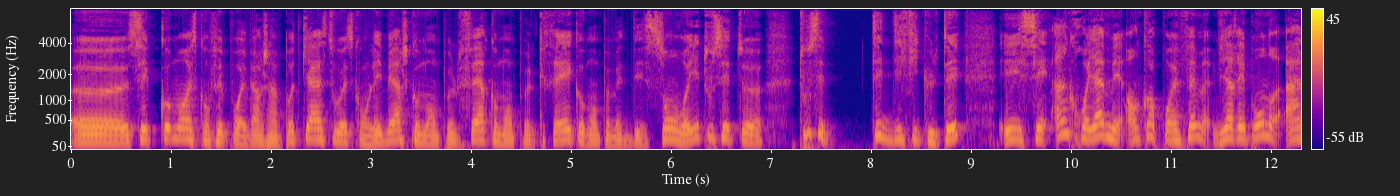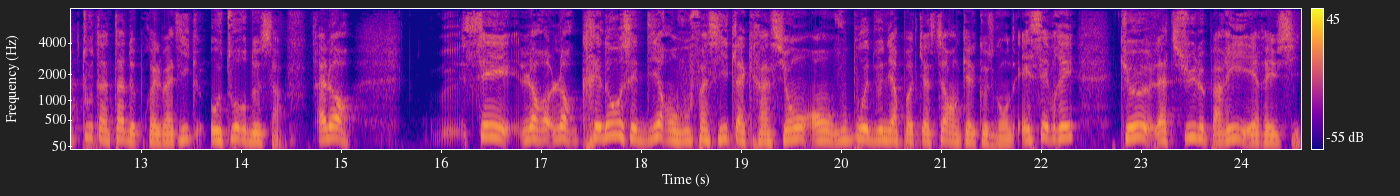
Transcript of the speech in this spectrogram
euh, c'est comment est-ce qu'on fait pour héberger un podcast, où est-ce qu'on l'héberge, comment on peut le faire, comment on peut le créer, comment on peut mettre des sons, vous voyez, tout cette, euh, tout difficultés, et c'est incroyable, mais encore pour FM vient répondre à tout un tas de problématiques autour de ça. Alors, c'est leur, leur credo, c'est de dire on vous facilite la création, on, vous pouvez devenir podcasteur en quelques secondes. Et c'est vrai que là-dessus le pari est réussi.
